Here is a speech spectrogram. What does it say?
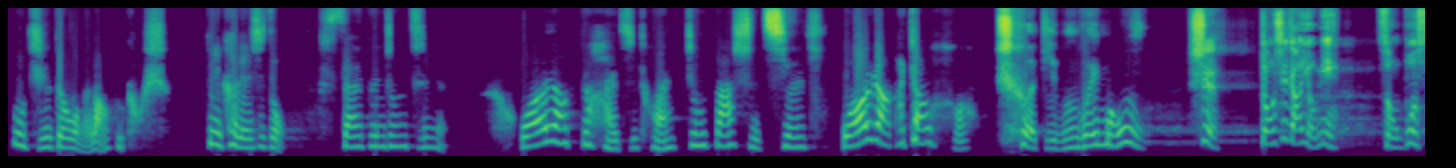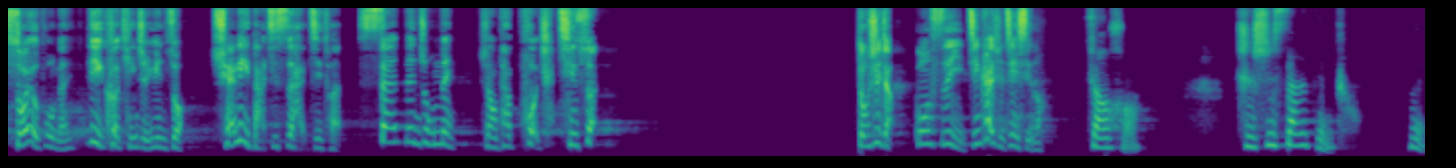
不值得我们浪费口舌。立刻联系总，三分钟之内，我要让四海集团蒸发数千亿，我要让他张恒彻底沦为蝼蚁。是，董事长有命，总部所有部门立刻停止运作，全力打击四海集团，三分钟内让他破产清算。董事长，公司已经开始进行了。张恒，只需三分钟，嗯，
